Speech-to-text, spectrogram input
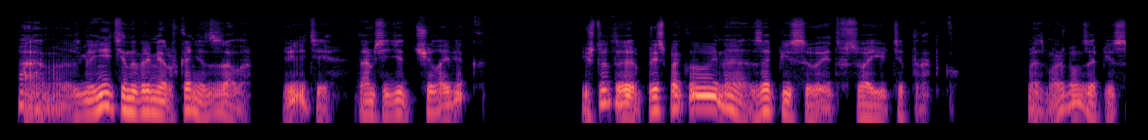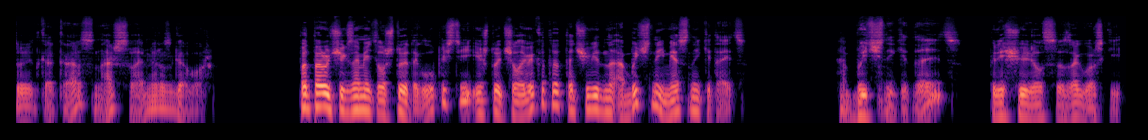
А взгляните, например, в конец зала. Видите, там сидит человек и что-то преспокойно записывает в свою тетрадку. Возможно, он записывает как раз наш с вами разговор. Подпоручик заметил, что это глупости, и что человек этот, очевидно, обычный местный китаец. — Обычный китаец? — прищурился Загорский.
